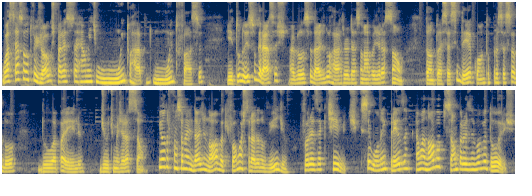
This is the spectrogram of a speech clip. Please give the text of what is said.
O acesso a outros jogos parece estar realmente muito rápido, muito fácil, e tudo isso graças à velocidade do hardware dessa nova geração, tanto o SSD quanto o processador do aparelho de última geração. E outra funcionalidade nova que foi mostrada no vídeo foi o Activity, que segundo a empresa é uma nova opção para os desenvolvedores,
